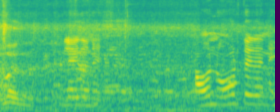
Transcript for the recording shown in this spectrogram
ಎಲ್ಲ ಇದೆ ಇಲ್ಲ ಇದ್ದಾನೆ ಅವನು ನೋಡ್ತಾ ಇದ್ದಾನೆ.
